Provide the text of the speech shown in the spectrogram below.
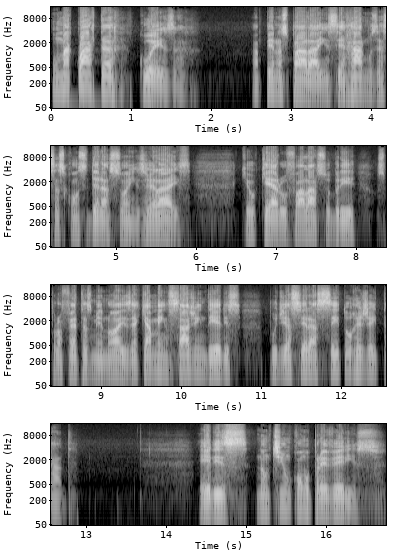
Uma quarta coisa, apenas para encerrarmos essas considerações gerais, que eu quero falar sobre os profetas menores é que a mensagem deles podia ser aceita ou rejeitada. Eles não tinham como prever isso.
